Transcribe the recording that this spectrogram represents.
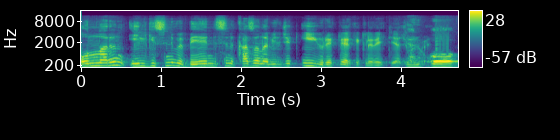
onların ilgisini ve beğenisini kazanabilecek iyi yürekli erkeklere ihtiyacı Yani var. o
